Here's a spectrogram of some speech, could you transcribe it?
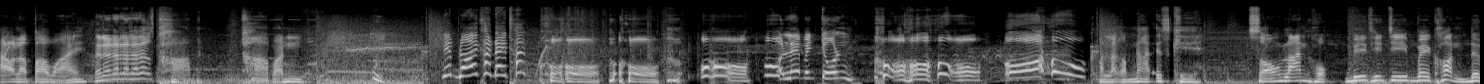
เอาละป้าหวายนั่นนั่นนั่นนั่นฆ่ามันฆ่ามันเรียบร้อยค่ะนายท่าน โอ้โห โอ้โห โอ้โห โอ้โหเละเป็นจุณ โอ้โห โอ้โหพลังอำนาจ SK 2ล้าน6 BTG Bacon The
